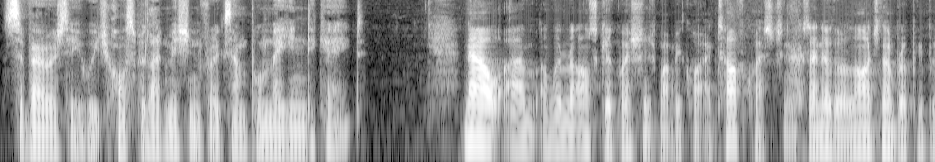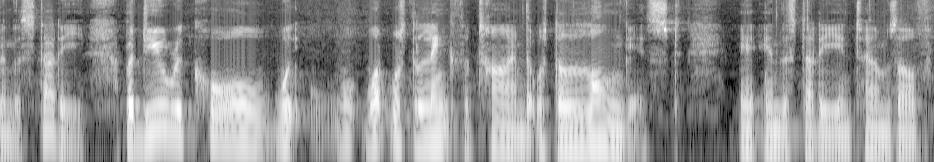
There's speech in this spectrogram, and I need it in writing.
severity, which hospital admission, for example, may indicate. Now, um, I'm going to ask you a question which might be quite a tough question because I know there are a large number of people in the study. But do you recall what, what was the length of time that was the longest in, in the study in terms of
